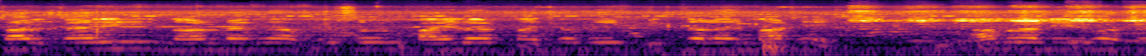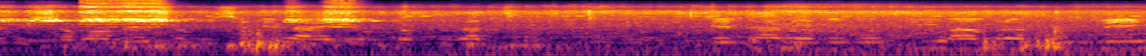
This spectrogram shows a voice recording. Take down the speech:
সরকারি নলডাঙ্গা ভূষণ পাইলট মাধ্যমিক বিদ্যালয় মাঠে আমরা নির্বাচনী সমাবেশ ও মিছিলের আয়োজন করতে যাচ্ছি। যেটার অনুমতি আমরা পূর্বেই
